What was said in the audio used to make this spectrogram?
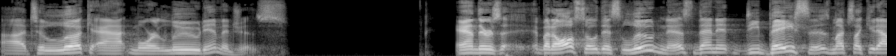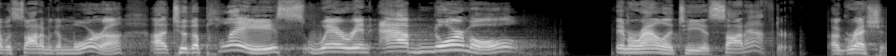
uh, to look at more lewd images. And there's, but also this lewdness, then it debases, much like you'd have with Sodom and Gomorrah, uh, to the place wherein abnormal immorality is sought after aggression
